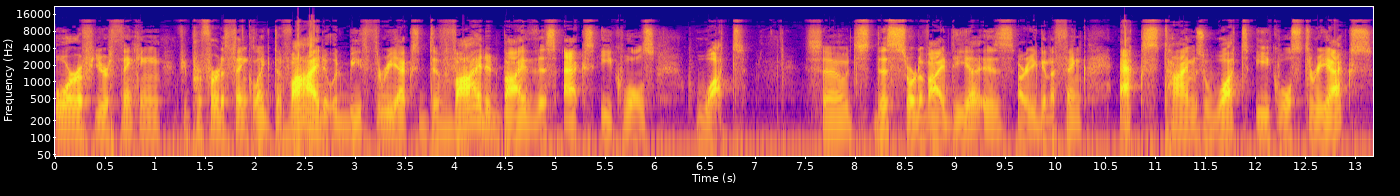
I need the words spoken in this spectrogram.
Or if you're thinking, if you prefer to think like divide, it would be 3x divided by this x equals what? So it's this sort of idea is, are you going to think x times what equals 3x?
